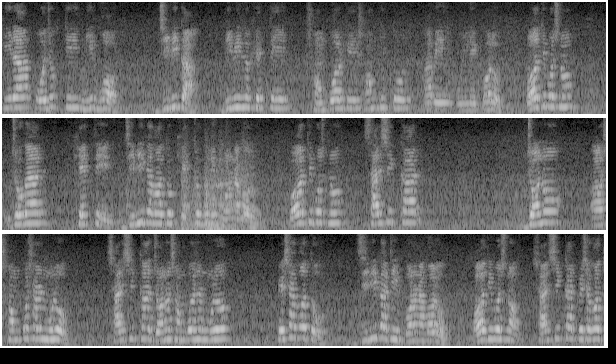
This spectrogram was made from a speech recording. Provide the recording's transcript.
ক্রীড়া প্রযুক্তি নির্ভর, জীবিকা বিভিন্ন ক্ষেত্রে সম্পর্কে সংক্ষিপ্তভাবে উল্লেখ করো। পরবর্তী প্রশ্ন, যোগার ক্ষেত্রে জীবিকাগত ক্ষেত্রগুলি বর্ণনা করো। পরবর্তী প্রশ্ন শারীরশিক্ষার জন সম্প্রসারণমূলক শারীরশিক্ষার জন সম্প্রসারণমূলক পেশাগত জীবিকাটি বর্ণনা করো। পরবর্তী প্রশ্ন শারীরশিক্ষার পেশাগত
